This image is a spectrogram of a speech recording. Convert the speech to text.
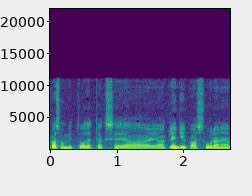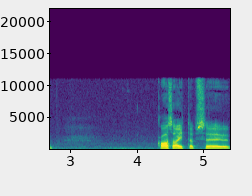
kasumit toodetakse ja, ja kliendibaas suureneb, kaasa aitab see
